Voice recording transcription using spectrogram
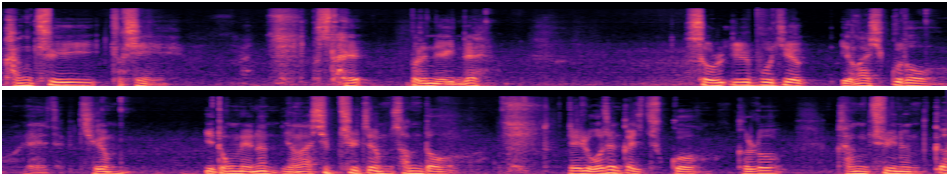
강추위 조심. 버린 얘기인데 서울 일부 지역 영하 19도. 예, 지금 이 동네는 영하 17.3도. 내일 오전까지 춥고 그걸로 강추위는 끝.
